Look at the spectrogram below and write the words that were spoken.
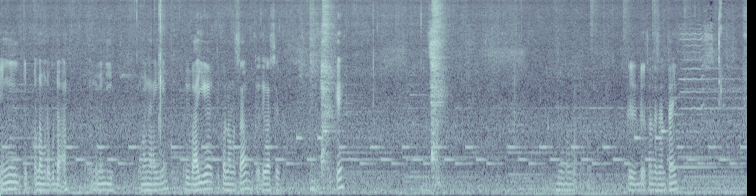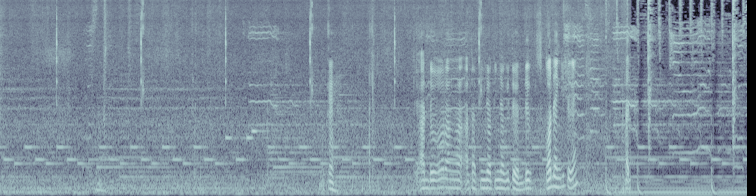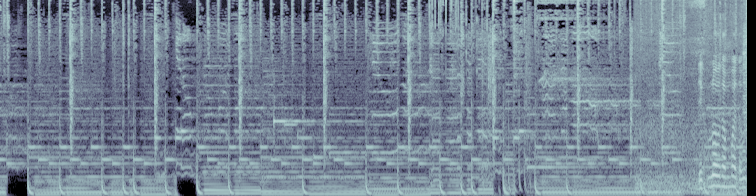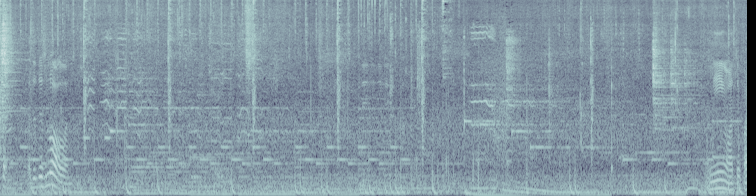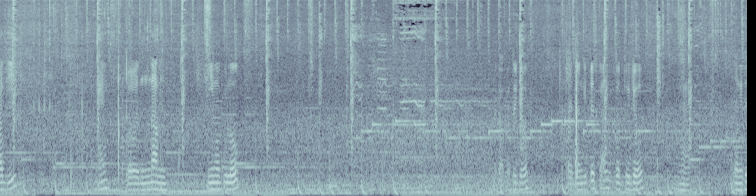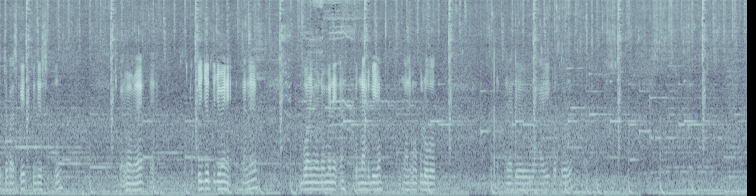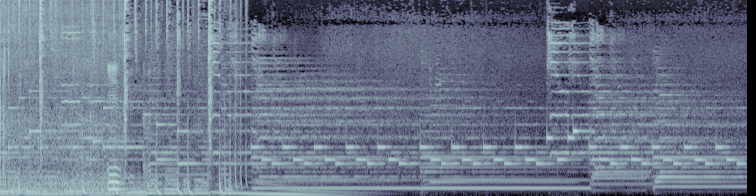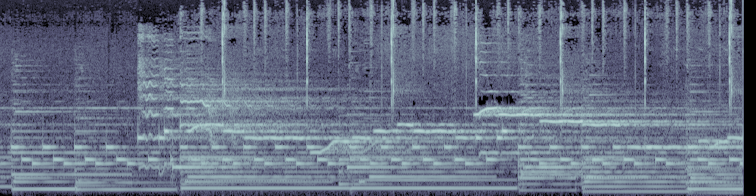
Ini kolam budak-budak ah. Dia mandi kat mana air. Lebih bahaya tu kolam besar untuk dewasa. Okey. Ni nampak. Dia duduk santai-santai. Okey. Ada orang atas tinjau-tinjau kita. Dia skodeng kita eh. Dia keluar sampai tak buka Tak tutup seluar pun. Ni waktu pagi Eh Pukul 6.50 Dekat pukul 7 Jam kita sekarang pukul 7 ha. Jam kita cepat sikit 7.10 Cepat 5 minit. Eh. 7 7 minit. Mana? Buang 15 minit lah. Pernah lebih lah. 6.50 Ini ada buang air kotor Ini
